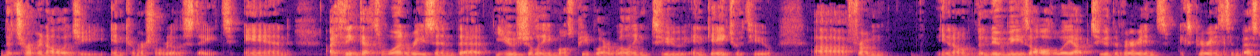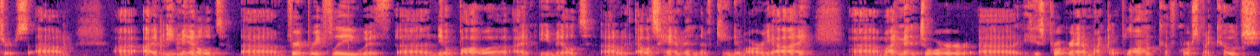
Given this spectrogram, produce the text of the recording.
the terminology in commercial real estate, and I think that's one reason that usually most people are willing to engage with you uh, from you know the newbies all the way up to the very experienced investors. Um, uh, I've mm-hmm. emailed uh, very briefly with uh, Neil Bawa. I've emailed uh, with Ellis Hammond of Kingdom REI. Uh, my mentor, uh, his program, Michael Blank. Of course, my coach,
